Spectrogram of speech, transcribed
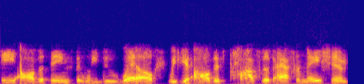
see all the things that we do well, we get all this positive affirmation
